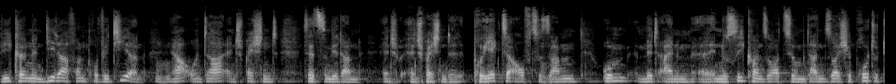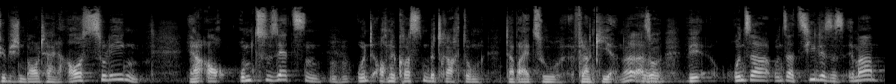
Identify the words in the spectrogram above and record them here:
Wie können die davon profitieren? Mhm. Ja, und da entsprechend setzen wir dann ents entsprechende Projekte auf zusammen, um mit einem äh, Industriekonsortium dann solche prototypischen Bauteile auszulegen, ja, auch umzusetzen und auch eine Kostenbetrachtung dabei zu flankieren. Ne? Also wir, unser, unser Ziel ist es immer,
